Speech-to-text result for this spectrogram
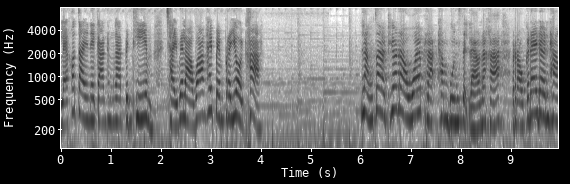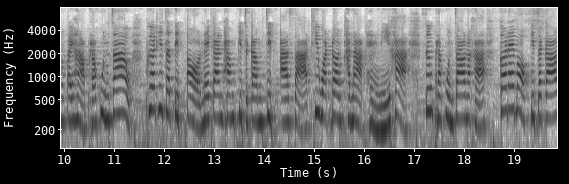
และเข้าใจในการทำงานเป็นทีม ใช้เวลาว่างให้เป็นประโยชน์ค่ะ หลังจากที่เราไหว้พระทำบุญเสร็จแล้วนะคะ เราก็ได้เดินทางไปหาพระคุณเจ้า เพื่อที่จะติดต่อในการทำกิจกรรมจิตอาสาที่วัดดอนขนาดแห่งนี้ค่ะ ซึ่งพระคุณเจ้านะคะ ก็ได้บอกกิจกรรม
